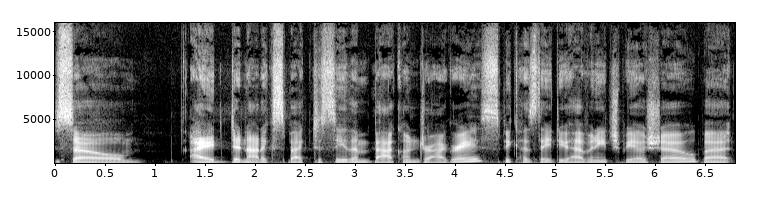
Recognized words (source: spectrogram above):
So I did not expect to see them back on Drag Race because they do have an HBO show, but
